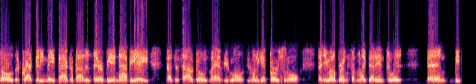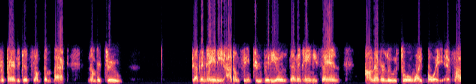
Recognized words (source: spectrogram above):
So the crack that he made back about his hair being nappy, hey, that's just how it goes, man. If you're going if you're going to get personal and you're going to bring something like that into it, then be prepared to get something back. Number two, Devin Haney. I don't see two videos. Devin Haney saying, "I'll never lose to a white boy. If I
